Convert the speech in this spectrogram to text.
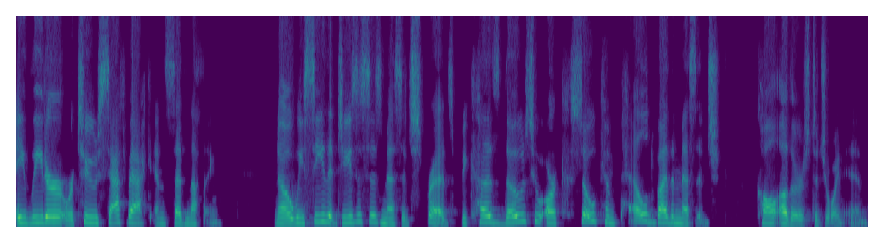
a leader or two sat back and said nothing. No, we see that Jesus' message spreads because those who are so compelled by the message call others to join in.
